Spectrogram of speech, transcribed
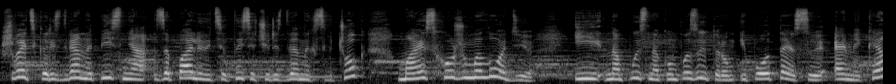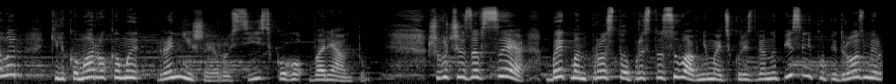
Шведська різдвяна пісня Запалюються тисячі різдвяних свічок має схожу мелодію і написана композитором і поетесою Емі Келлер кількома роками раніше російського варіанту. Швидше за все, Бекман просто пристосував німецьку різдвяну пісеньку під розмір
